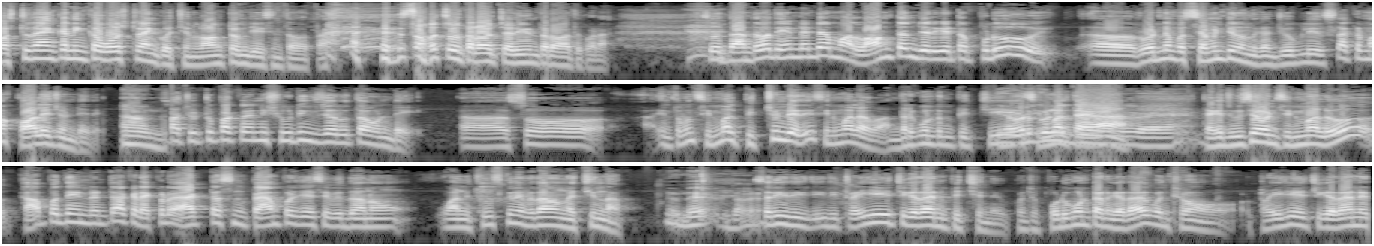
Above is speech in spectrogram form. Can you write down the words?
ఫస్ట్ ర్యాంక్ అని ఇంకా వర్స్ట్ ర్యాంక్ వచ్చింది లాంగ్ టర్మ్ చేసిన తర్వాత. సంవత్సరం తర్వాత చదివిన తర్వాత కూడా. సో దాని తర్వాత ఏంటంటే మా లాంగ్ టర్మ్ జరిగేటప్పుడు రోడ్ నెంబర్ సెవెంటీన్ ఉంది కానీ జూబ్లీస్ అక్కడ మా కాలేజ్ ఉండేది. ఆ చుట్టుపక్కల అన్ని షూటింగ్స్ జరుగుతూ ఉండేవి సో ఇంతకుముందు సినిమాలు పిచ్చి ఉండేది సినిమాలు అందరికి ఉంటుంది పిచ్చి సినిమాలు? తెగ- చూసేవాడిని సినిమాలు. కాకపోతే ఏంటంటే అక్కడ ఎక్కడో యాక్టర్స్ని ప్యాంపర్ చేసే విధానం వాళ్ళని చూసుకునే విధానం నచ్చింది నాకు. సరే ఇది ఇది ట్రై చేయొచ్చు కదా అనిపించింది. కొంచెం పొడుగుంటాను కదా కొంచెం ట్రై చేయొచ్చు కదా అనే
